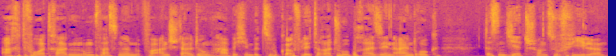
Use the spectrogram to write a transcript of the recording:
acht vortragenden umfassenden Veranstaltungen habe ich in Bezug auf Literaturpreise den Eindruck, das sind jetzt schon zu viele.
